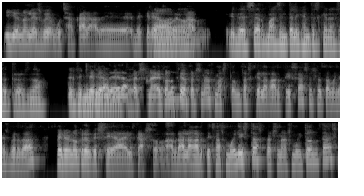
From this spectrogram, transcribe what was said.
y yo no les veo mucha cara de, querer gobernar. Y de ser más inteligentes que nosotros, no. Definitivamente. Depende de la persona. He conocido personas más tontas que lagartijas, eso también es verdad, pero no creo que sea el caso. Habrá lagartijas muy listas, personas muy tontas,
